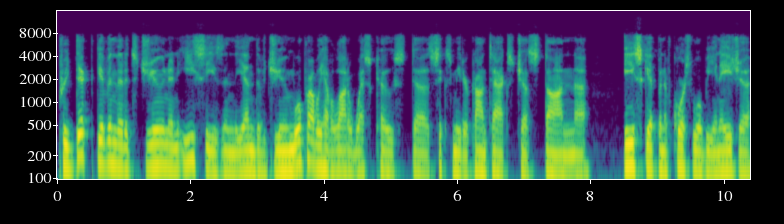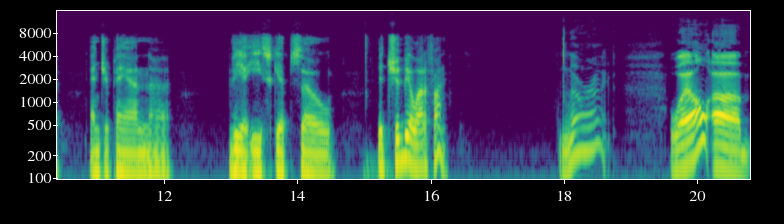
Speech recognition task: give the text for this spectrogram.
predict, given that it's June and E season, the end of June, we'll probably have a lot of West Coast uh, six meter contacts just on uh, E skip, and of course, we'll be in Asia and Japan uh, via E skip. So it should be a lot of fun. All right. Well, um,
